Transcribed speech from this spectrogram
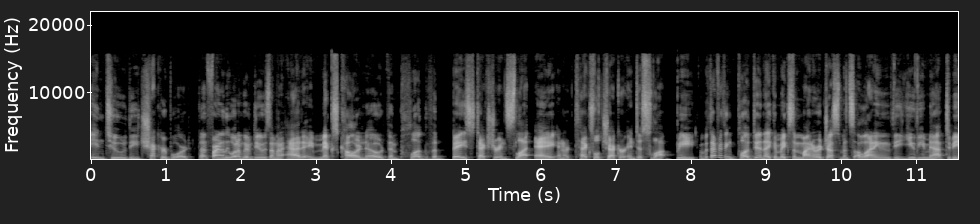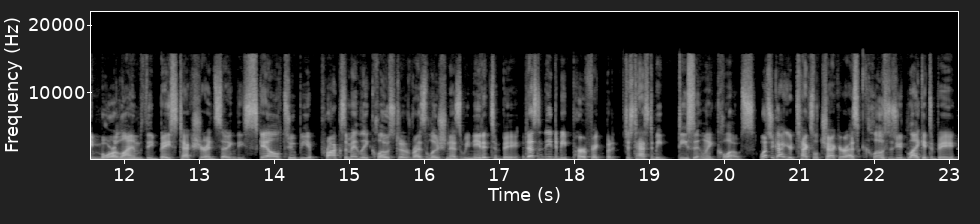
into the checkerboard. Then finally what I'm going to do is I'm going to add a mix color node, then plug the base texture in slot A and our texel checker into slot B. And with everything plugged in, I can make some minor adjustments, aligning the UV map to be more aligned with the base texture and setting the scale to be approximately close to the resolution as we need it to be. It doesn't need to be perfect, but it just has to be decently close. Once you got your texel checker as close as you'd like it to be,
